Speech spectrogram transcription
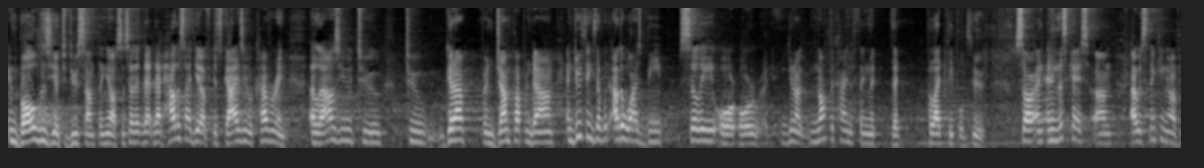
emboldens you to do something else. And so, that, that, that how this idea of disguising or covering allows you to, to get up and jump up and down and do things that would otherwise be silly or, or you know, not the kind of thing that, that polite people do. So, and, and in this case, um, I was thinking of,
